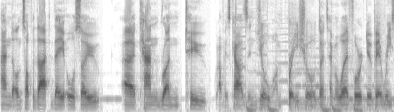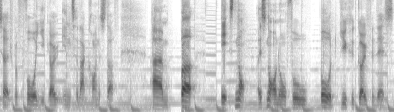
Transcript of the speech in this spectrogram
and on top of that they also uh, can run two graphics cards in dual. I'm pretty sure. Don't take my word for it. Do a bit of research before you go into that kind of stuff. Um, but it's not it's not an awful board. You could go for this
